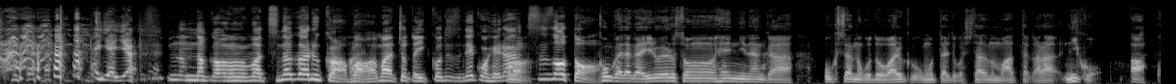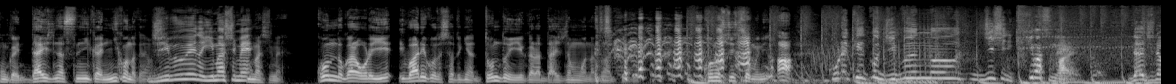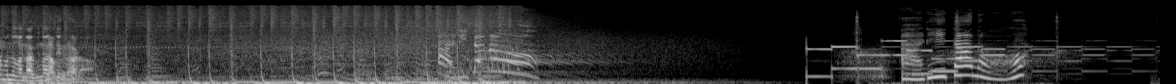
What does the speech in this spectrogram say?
た、いやいやななんか、うん、まあつながるか、まあまあちょっと一個ずつねこう減らすぞと、今回だからいろいろその辺になんか奥さんのことを悪く思ったりとかしたのもあったから2個。あ。今回大事なスニーカー2個なくなりました。自分への戒め。戒め。今度から俺家悪いことした時にはどんどん家から大事なものがなくなっていく このシステムに。あこれ結構自分の自身に効きますね、はい大事なものがなくなってるから。なくな有田の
